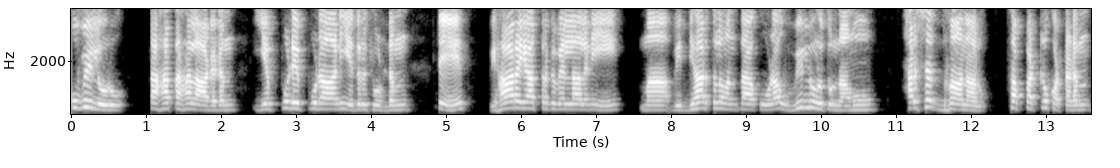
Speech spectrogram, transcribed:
ఉవ్విల్లూరు తహతహలాడడం ఎప్పుడెప్పుడా అని ఎదురు చూడడం. అంటే విహారయాత్రకు వెళ్ళాలని మా విద్యార్థులమంతా కూడా ఉవ్విల్లూరుతున్నాము హర్షధ్వానాలు చప్పట్లు కొట్టడం.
